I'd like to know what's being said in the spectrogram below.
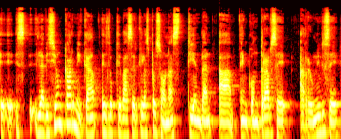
eh, la visión kármica es lo que va a hacer que las personas tiendan a encontrarse, a reunirse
